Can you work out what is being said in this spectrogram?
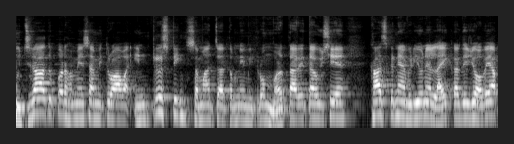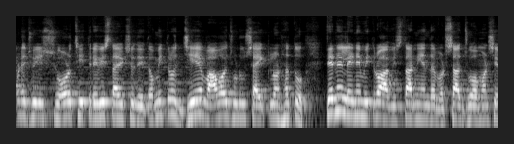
ગુજરાત ઉપર હંમેશા મિત્રો આવા ઇન્ટરેસ્ટિંગ સમાચાર તમને મિત્રો મળતા રહેતા હોય છે. ખાસ કરીને આ વિડીયોને લાઇક કરી દેજો. હવે આપણે જોઈએ સોળથી ત્રેવીસ તારીખ સુધી. તો મિત્રો, જે વાવાઝોડું સાયક્લોન હતું, તેને લઈને મિત્રો આ વિસ્તારની અંદર વરસાદ જોવા મળશે.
